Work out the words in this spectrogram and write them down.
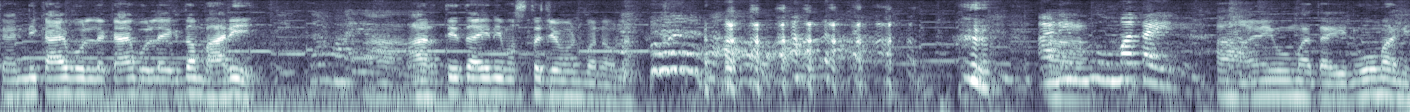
त्यांनी काय बोलले काय बोलले एकदम भारी. एकदम भारी. हा आरती ताईने मस्त जेवण बनवलं. आणि उमाताईने. हा आणि उमाताई उमानी.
